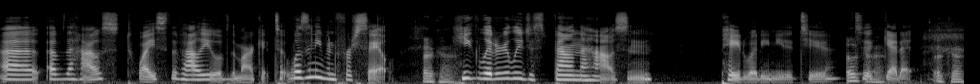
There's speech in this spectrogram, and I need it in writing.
uh, of the house twice the value of the market, so it wasn't even for sale. Okay. He literally just found the house and paid what he needed to to get it. Okay.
